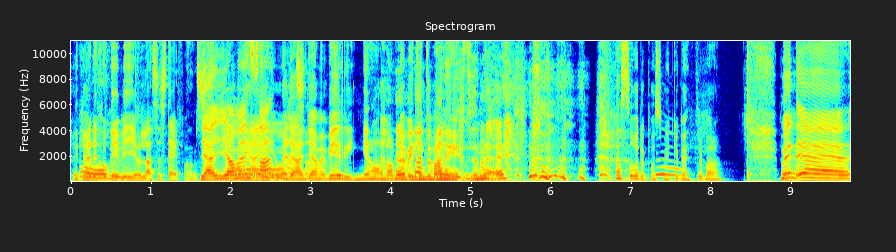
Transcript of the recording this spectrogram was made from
Det Ja, det får bli vi och Lasse Stefans. Jajamensan, Jajamensan. vi ringer honom. Jag vet inte vad han heter. Nej. jag såg det på Så mycket bättre bara. Men eh,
